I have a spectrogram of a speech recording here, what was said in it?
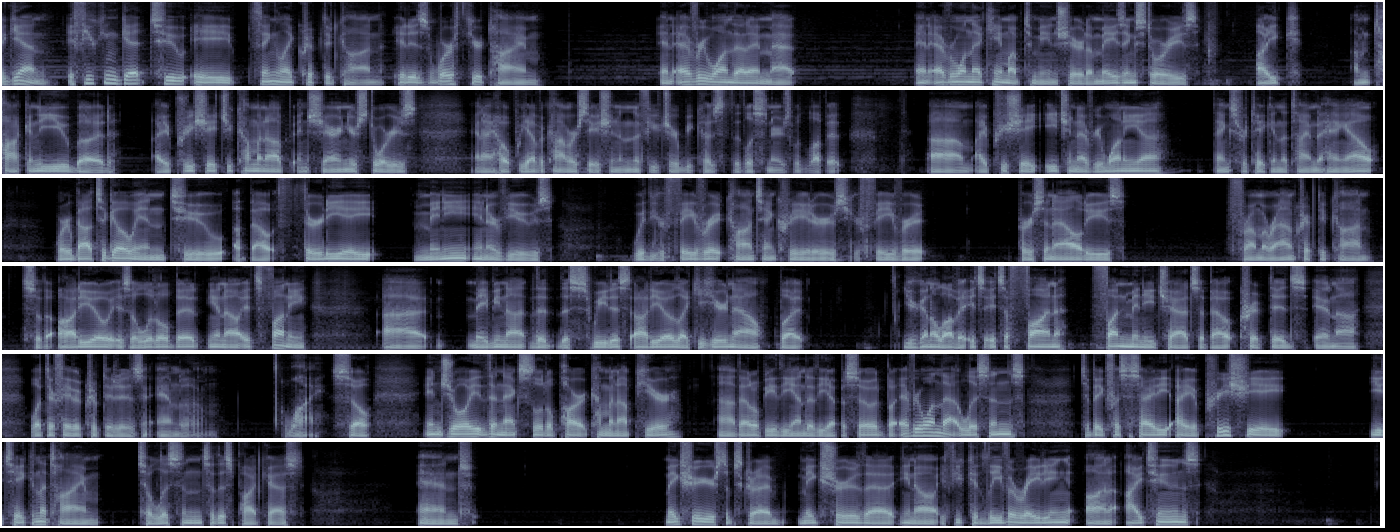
Again, if you can get to a thing like CryptidCon, it is worth your time. And everyone that I met and everyone that came up to me and shared amazing stories, Ike, I'm talking to you, bud. I appreciate you coming up and sharing your stories. And I hope we have a conversation in the future because the listeners would love it. Um, I appreciate each and every one of you. Thanks for taking the time to hang out. We're about to go into about 38 mini interviews with your favorite content creators, your favorite personalities from around CryptidCon. So the audio is a little bit, you know, it's funny. Uh, maybe not the the sweetest audio like you hear now, but you're gonna love it. It's it's a fun fun mini chats about cryptids and uh, what their favorite cryptid is and um, why. So enjoy the next little part coming up here. Uh, that'll be the end of the episode. But everyone that listens to Bigfoot Society, I appreciate you taking the time to listen to this podcast and make sure you're subscribed. Make sure that, you know, if you could leave a rating on iTunes,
